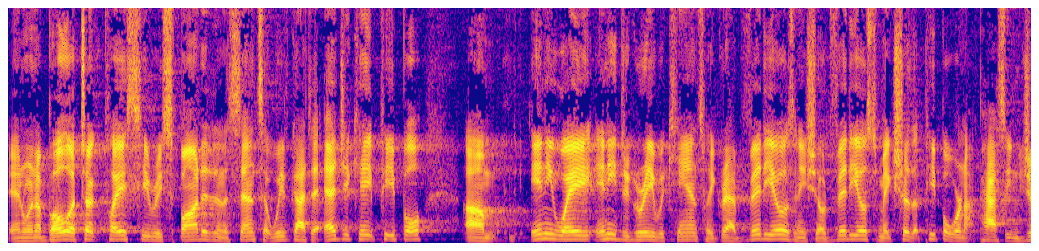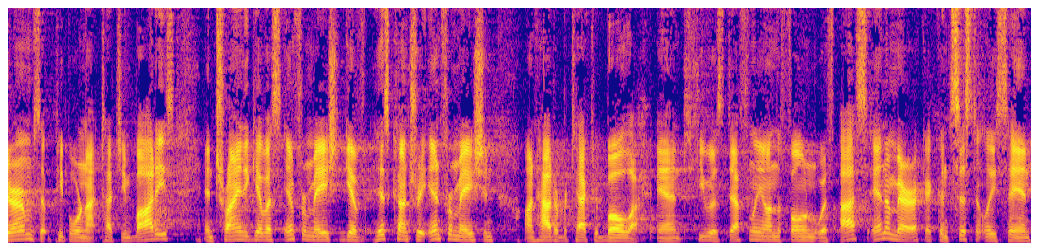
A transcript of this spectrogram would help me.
And when Ebola took place, he responded in the sense that we've got to educate people um, any way, any degree we can. So he grabbed videos and he showed videos to make sure that people were not passing germs, that people were not touching bodies, and trying to give us information, give his country information on how to protect Ebola. And he was definitely on the phone with us in America, consistently saying,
